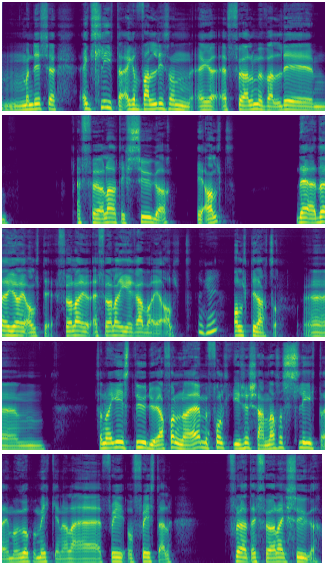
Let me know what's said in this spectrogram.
Mm, Men det er ikke Jeg sliter. Jeg er veldig sånn Jeg, jeg føler meg veldig Jeg føler at jeg suger i alt. Det, det gjør jeg alltid. Jeg føler jeg, jeg, føler jeg er ræva i alt. Ok. Alltid vært sånn. Um, så når jeg er i studio, iallfall når jeg er med folk jeg ikke kjenner, så sliter jeg med å gå på mikken eller eh, free, og freestyle. Fordi at jeg føler jeg suger.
